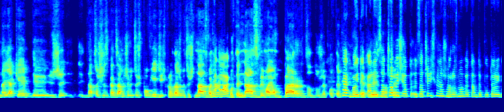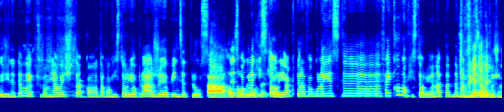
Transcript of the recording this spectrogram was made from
na jakie, y, że, na co się zgadzamy, żeby coś powiedzieć, prawda? Żeby coś nazwać, Tak. bo te nazwy mają bardzo duże potem. Tak, Wojtek, ale zacząłeś od, zaczęliśmy naszą rozmowę tam te półtorej godziny temu, jak przypomniałeś taką, taką historię o plaży i o 500. A, no to jest w ogóle było też. historia, która w ogóle jest e, fejkową historią. Ja na, na, temat zeszłym,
